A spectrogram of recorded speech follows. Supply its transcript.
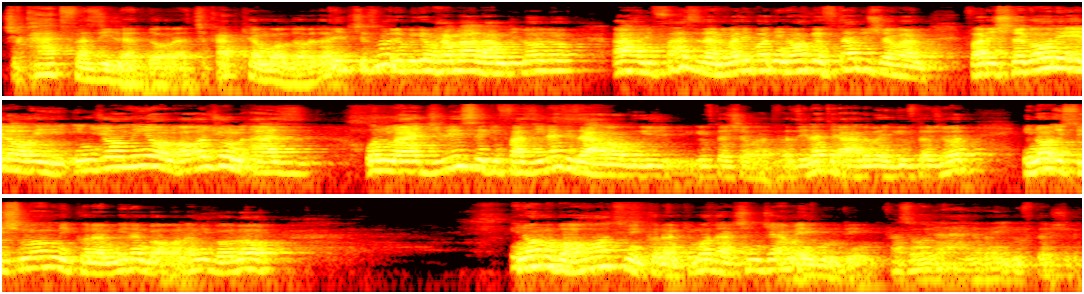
چقدر فضیلت دارد چقدر کمال دارد. در یک چیزهایی رو بگم همه الحمدلله اهل فضلن ولی باید اینها گفته بشوند. فرشتگان الهی اینجا میان. آقا جون از اون مجلسی که فضیلت زهرا گفته شود فضیلت اهل بیت گفته شود اینا استشمام می‌کنن میرن به عالمی بالا. اینا مباهات می‌کنن که ما در چین جمعی بودیم. فضایل اهل بیت گفته شد.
